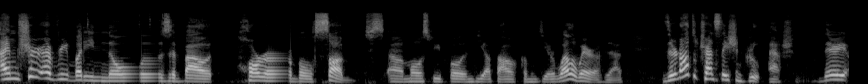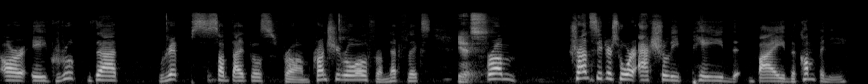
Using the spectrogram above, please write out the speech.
i'm sure everybody knows about horrible subs. Uh, most people in the otaku community are well aware of that. They're not a translation group actually. They are a group that rips subtitles from crunchyroll from netflix Yes. from translators who are actually paid by the company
